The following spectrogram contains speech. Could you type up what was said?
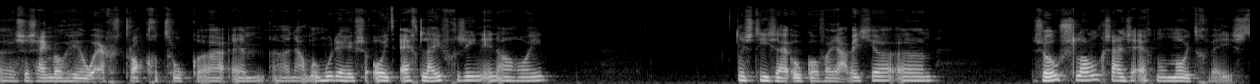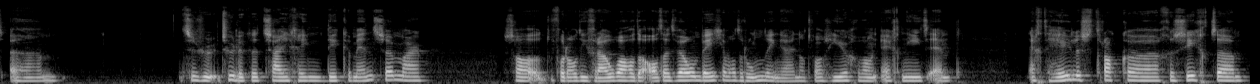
uh, ze zijn wel heel erg strak getrokken. En uh, nou, mijn moeder heeft ze ooit echt live gezien in Ahoy. Dus die zei ook al van ja, weet je, um, zo slank zijn ze echt nog nooit geweest. Um, tuurlijk, het zijn geen dikke mensen, maar vooral die vrouwen hadden altijd wel een beetje wat rondingen. En dat was hier gewoon echt niet. En echt hele strakke gezichten.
